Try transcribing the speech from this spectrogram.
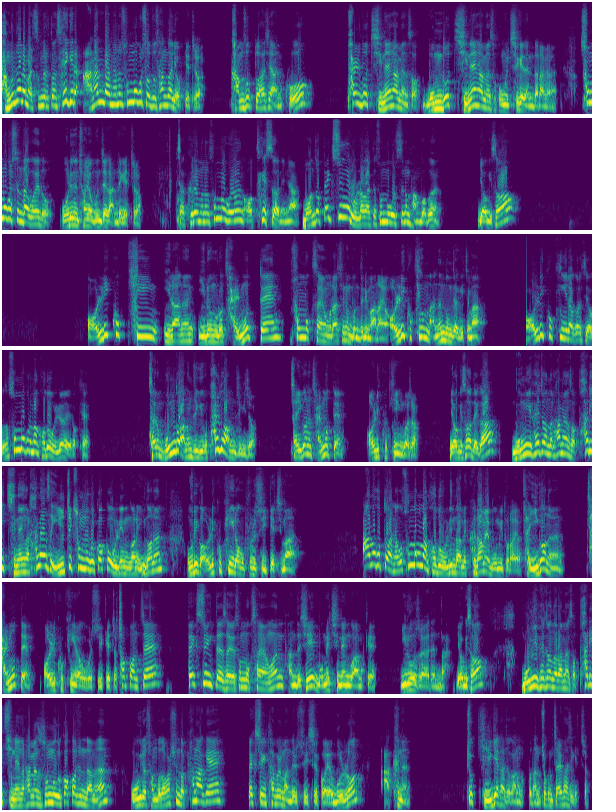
방금 전에 말씀드렸던 세 개를 안 한다면 손목을 써도 상관이 없겠죠. 감속도 하지 않고 팔도 진행하면서 몸도 진행하면서 공을 치게 된다면 손목을 쓴다고 해도 우리는 전혀 문제가 안 되겠죠. 자 그러면 손목은 어떻게 써야 되냐 먼저 백스윙을 올라갈 때 손목을 쓰는 방법은 여기서 얼리코킹이라는 이름으로 잘못된 손목 사용을 하시는 분들이 많아요. 얼리코킹은 맞는 동작이지만 얼리코킹이라 그래서 여기서 손목으로만 걷어 올려요 이렇게 자 그럼 몸도 안 움직이고 팔도 안 움직이죠. 자 이거는 잘못된 얼리쿠킹인 거죠. 여기서 내가 몸이 회전을 하면서 팔이 진행을 하면서 일찍 손목을 꺾어 올리는 거는 이거는 우리가 얼리쿠킹이라고 부를 수 있겠지만 아무것도 안 하고 손목만 걷어 올린 다음에 그 다음에 몸이 돌아요. 자 이거는 잘못된 얼리쿠킹이라고 볼 수 있겠죠. 첫 번째 백스윙 때서의 손목 사용은 반드시 몸의 진행과 함께 이루어져야 된다. 여기서 몸이 회전을 하면서 팔이 진행을 하면서 손목을 꺾어준다면 오히려 전보다 훨씬 더 편하게 백스윙 탑을 만들 수 있을 거예요. 물론 아크는 쭉 길게 가져가는 것보다는 조금 짧아지겠죠.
